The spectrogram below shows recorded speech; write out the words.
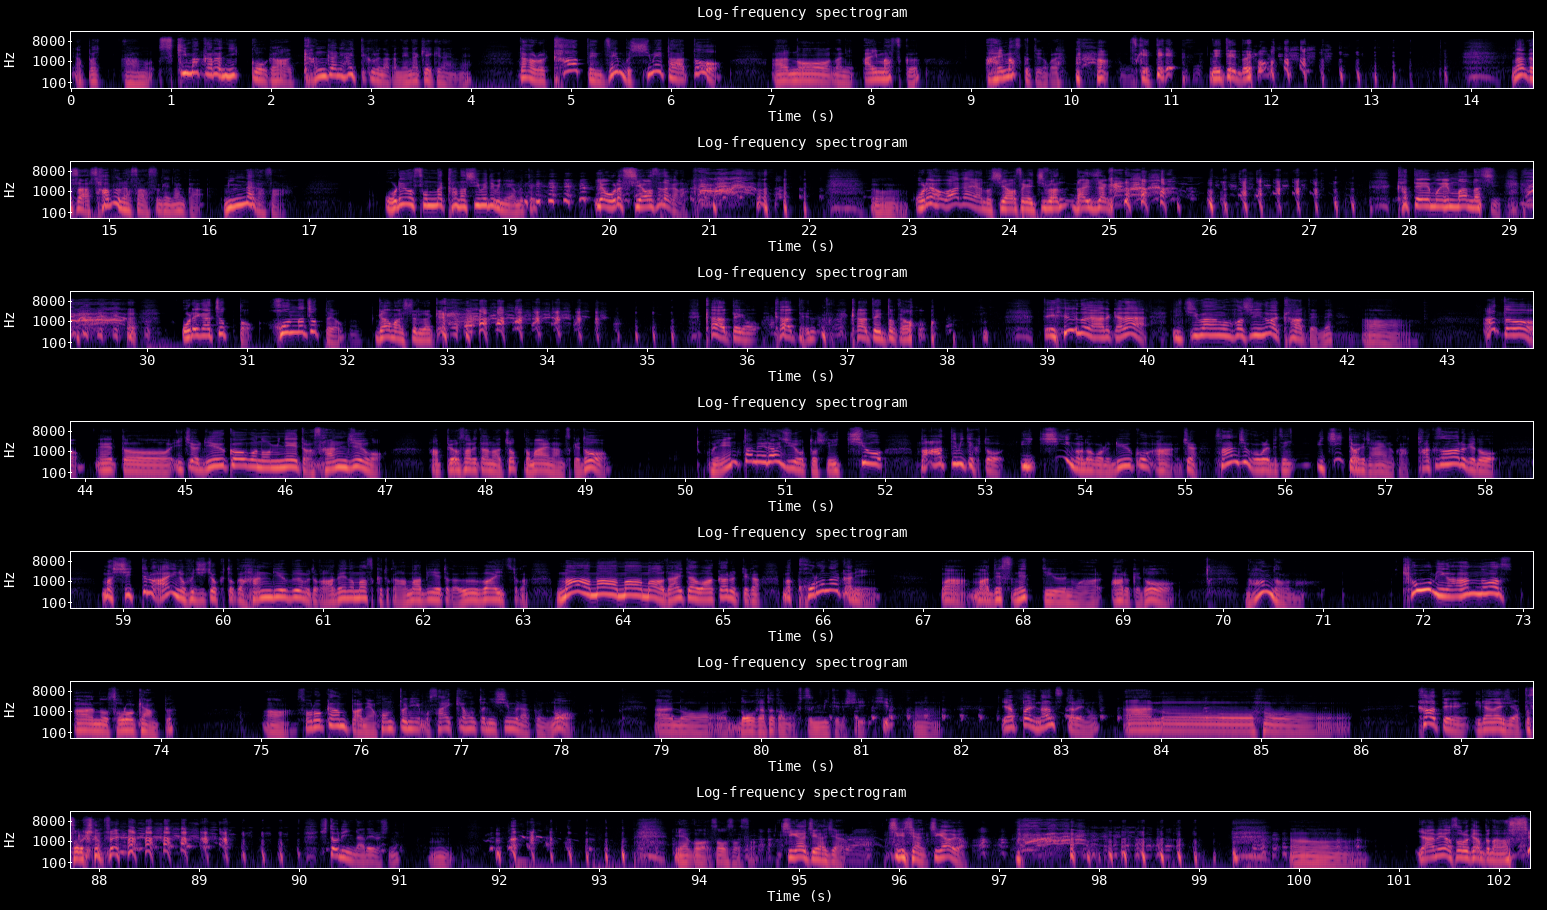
やっぱ、あの、隙間から日光がガンガンに入ってくる中寝なきゃいけないのね。だから俺、カーテン全部閉めた後、あの、何アイマスク？アイマスクっていうのこれ。つけて、寝てんのよ。なんかさ、サブがさ、すげえなんか、みんながさ、俺をそんな悲しい目で見るのやめて。いや、俺は幸せだから。うん。俺は我が家の幸せが一番大事だから。家庭も円満だし。俺がちょっと、ほんのちょっとよ。我慢してるだけ。カーテンを、カーテン、カーテンとかを。っていうのがあるから、一番欲しいのはカーテンね。ああと、えっ、ー、と、一応流行語ノミネートが30号発表されたのはちょっと前なんですけど、エンタメラジオとして一応、バーって見ていくと、1位がだから流行、あ、違う、30号俺別に1位ってわけじゃないのか。たくさんあるけど、まあ、知ってる愛の不時着とか、韓流ブームとか、アベノマスクとか、アマビエとか、ウーバーイーツとか、まあまあまあまあ、大体わかるっていうか、まあコロナ禍に、は、まあですねっていうのはあるけど、なんだろうな。興味があんのは、あの、ソロキャンプ。ああソロキャンプはね、本当に、もう最近本当に西村くんの、あの、動画とかも普通に見てるし、うん。やっぱりなんつったらいいの？あのー、カーテンいらないじゃん、やっぱソロキャンプ。一人になれるしね。うん。いや、こう、そうそうそう。違う違う違う。違う違う、違うよ。うん。やめよ、ソロキャンプの話。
